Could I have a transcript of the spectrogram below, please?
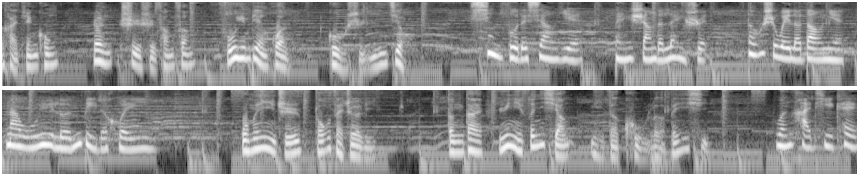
文海天空，任世事沧桑，浮云变幻，故事依旧。幸福的笑靥，悲伤的泪水，都是为了悼念那无与伦比的回忆。我们一直都在这里，等待与你分享你的苦乐悲喜。文海 TK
